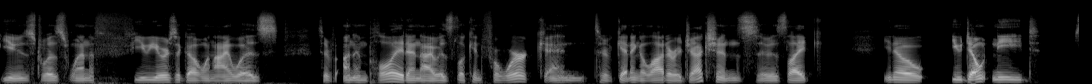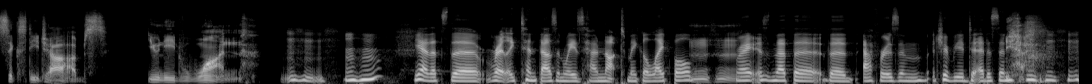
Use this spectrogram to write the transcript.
used was when a few years ago when i was sort of unemployed and i was looking for work and sort of getting a lot of rejections it was like you know you don't need 60 jobs you need one hmm Mm-hmm. Yeah, that's the right, like ten thousand ways how not to make a light bulb. Mhm. Right? Isn't that the the aphorism attributed to Edison? yeah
